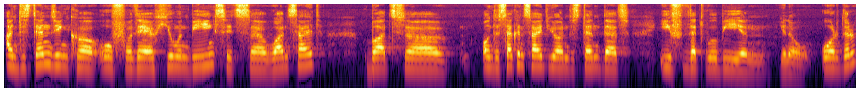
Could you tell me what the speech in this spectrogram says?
understanding uh, of their human beings it's uh, one side, but uh, on the second side you understand that if that will be an you know order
